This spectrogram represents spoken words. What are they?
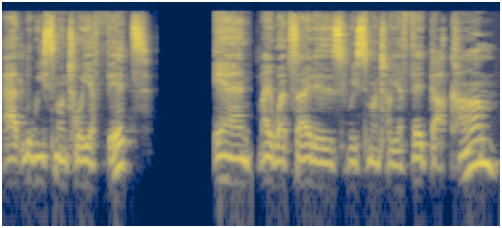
at Luis Montoya Fit, and my website is luismontoyafit.com.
